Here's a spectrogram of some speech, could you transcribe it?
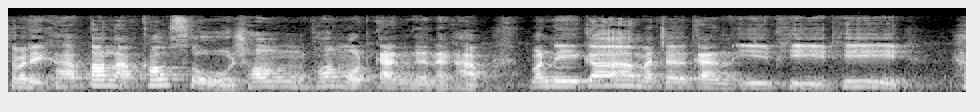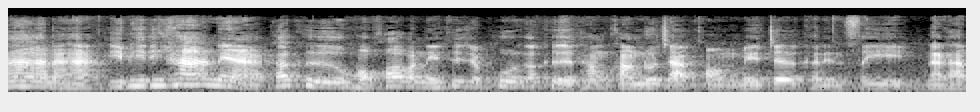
สวัสดีครับ ต้อนรับเข้าสู่ช่องพ่อมดการเงินนะครับ วันนี้ก็มาเจอกัน EP ที่ 5 นะฮะ EP ที่ 5 เนี่ย ก็คือหัวข้อวันนี้ที่จะพูดก็คือทำความรู้จักของ Major Currency นะครับ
